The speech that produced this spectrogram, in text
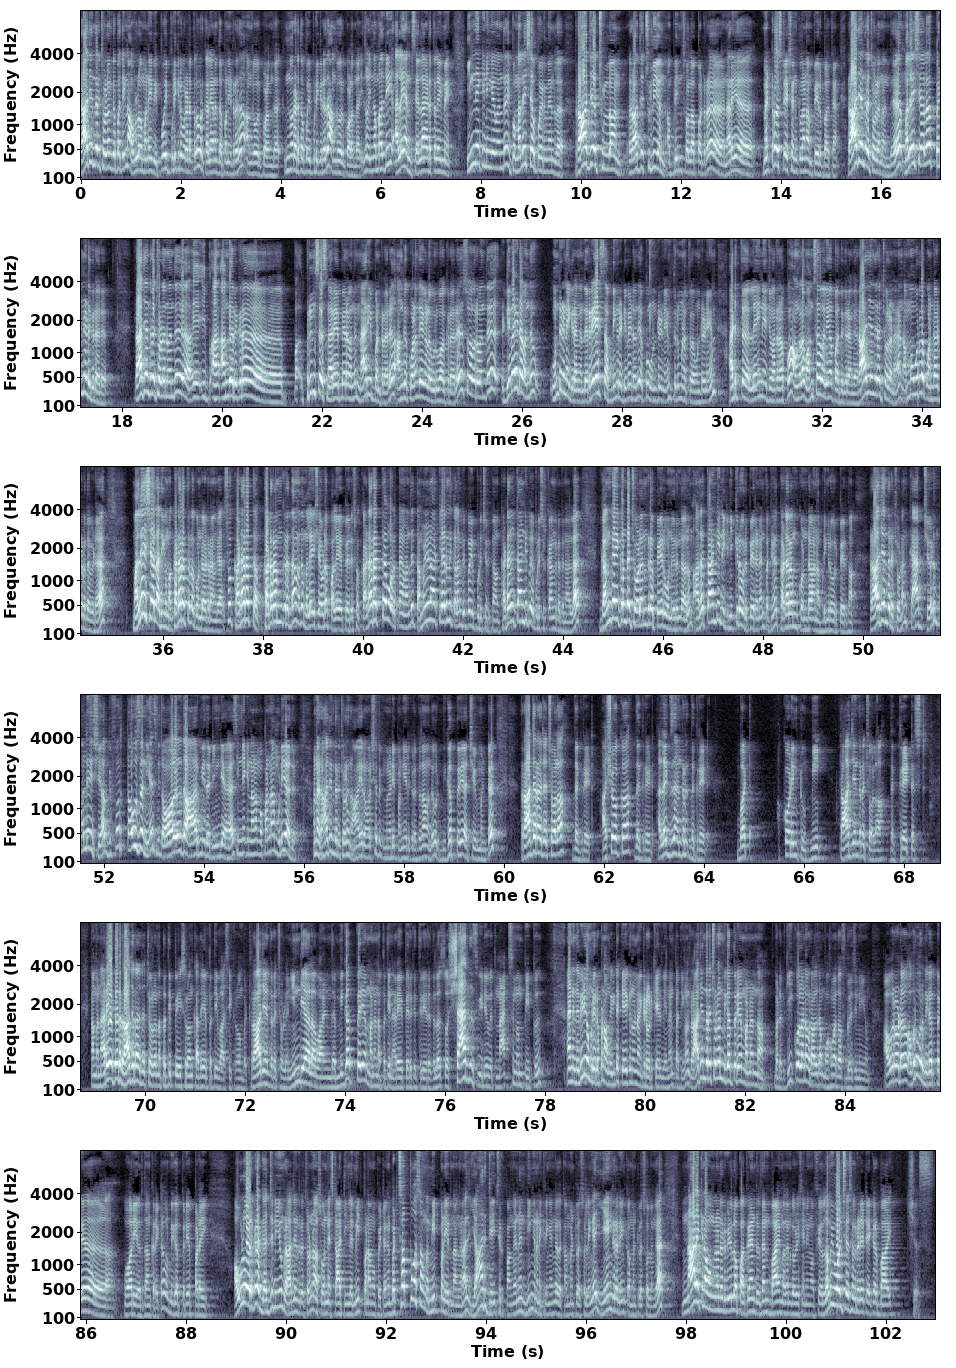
ராஜேந்திர சோழனுக்கு பார்த்தீங்கன்னா அவ்வளோ மனைவி. போய் பிடிக்கிற ஒரு இடத்துல ஒரு கல்யாணத்தை பண்ணிடுறது அங்கே ஒரு குழந்தை. இன்னொரு இடத்த போய் பிடிக்கிறது அங்கே ஒரு குழந்தை. ஸோ இந்த மாதிரி அலையன்ஸ் எல்லா இடத்துலையுமே. இன்னைக்கு நீங்கள் வந்து இப்போ மலேசியா போயிருந்தேன்ல ராஜ சுல்லான் ராஜ சுலியன் அப்படின்னு சொல்லப்படுற நிறைய மெட்ரோ ஸ்டேஷனுக்குலாம் நான் பேர் பார்த்தேன். ராஜேந்திர சோழன் வந்து மலேசியாவில் பெண் எடுக்கிறாரு. ராஜேந்திர சோழன் வந்து அங்கே இப்- இருக்கிற பிரின்சஸ் நிறைய பேரை வந்து மேரி பண்ணுறாரு அங்கே குழந்தைகளை உருவாக்குறாரு. ஸோ அவர் வந்து டிவைடை வந்து ஒன்றிணைக்கிறாங்க. இந்த ரேஸ் அப்படிங்கிற டிவைட் வந்து எப்போ ஒன்றிணையும் திருமணத்தில் ஒன்றிணையும் அடுத்த லைனேஜ் வர்றப்போ அவங்கள வம்சாவளியாக பார்த்துக்கிறாங்க. ராஜேந்திர சோழனை நம்ம ஊரில் கொண்டாடுறதை விட மலேசியாவில் அதிகமாக கடரத்தில் கொண்டாடுறாங்க. ஸோ கடரத்தம் கடரம்ங்கிறது தான் வந்து மலேசியாவோட பழைய பேர். ஸோ கடரத்தை ஒருத்தன் வந்து தமிழ்நாட்டிலேருந்து கிளம்பி போய் பிடிச்சிருக்கான். கடல் தாண்டி போய் பிடிச்சிருக்காங்கிறதுனால கங்கை கொண்ட சோழன்கிற பேர் ஒன்று இருந்தாலும் அதை தாண்டி இன்னைக்கு நிற்கிற ஒரு பேர் என்னன்னு பார்த்தீங்கன்னா கடரம் கொண்டான் அப்படிங்கிற ஒரு பேர் தான். Rajendra Cholan captured Malaysia before thousand years with all the army that India has இன்னைக்கு நான் நம்ம பண்ண முடியாது. ஆனால் ராஜேந்திர சோழன் ஆயிரம் வருஷத்துக்கு முன்னாடி பண்ணியிருக்கிறது தான் வந்து ஒரு மிகப்பெரிய achievement Rajaraja Chola the great Ashoka the great Alexander the great but according to me Rajendra Chola the greatest நம்ம நிறைய பேர் ராஜராஜ சோழனை பற்றி பேசுகிறோம் கதையை பற்றி வாசிக்கிறோம் பட் ராஜேந்திர சோழன் இந்தியாவில் வாழ்ந்த மிகப்பெரிய மன்னனை பற்றி நிறைய பேருக்கு தெரியறதில்ல. So share this video with maximum people and இந்த வீடியோ முடிகிறப்ப நான் உங்ககிட்ட கேட்கணும்னு நினைக்கிற ஒரு கேள்வி என்னன்னு பார்த்தீங்கன்னா ராஜேந்திர சோழன் மிகப்பெரிய மன்னன் தான் பட் அதுக்கு ஈக்குவலான ஒரு ஆள் தான் முகமது ஆஃப் கஜினியும். அவரோட அவரும் ஒரு மிகப்பெரிய வாரியர் தான் கரெக்டாக ஒரு மிகப்பெரிய படை. அவ்வளோ இருக்கிற கஜினியும் ராஜேந்திர சோழன் நான் சொன்னேன் ஸ்டார்டிங்கில் மீட் பண்ணாமல் போயிட்டாங்க பட் சப்போஸ் அவங்க மீட் பண்ணியிருந்தாங்கன்னா யார் ஜெயிச்சிருப்பாங்கன்னு நீங்கள் நினைக்கிறீங்க கமெண்ட்ல சொல்லுங்க. ஏங்கிறதையும் கமெண்ட்ல சொல்லுங்க. நாளைக்கு நான் உங்களோட வீடியோவில் பார்க்குறேன். Then bye Madan Gowri signing off you love you all chase take care bye chess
